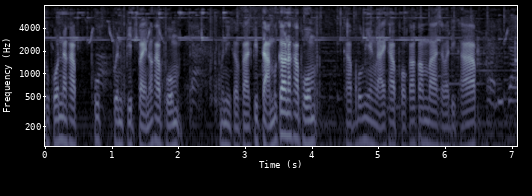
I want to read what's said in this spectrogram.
ทุกคนนะครับทุกเพิ่นปิดไปเนาะครับ ผมจ้าวันนี้ก็ฝากติดตามเมื่อเก้านะครับ ผม ครับบ่มีอย่างไรครับขอกล่าวคำว่าสวัสดีครับ สวัสดีจ้า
